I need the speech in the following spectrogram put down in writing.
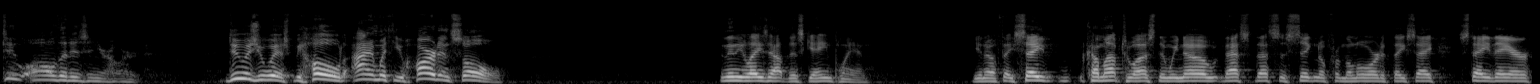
Do all that is in your heart. Do as you wish. Behold, I am with you, heart and soul. And then he lays out this game plan. You know, if they say, come up to us, then we know that's, that's a signal from the Lord. If they say, stay there,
